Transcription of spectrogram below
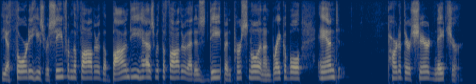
the authority he's received from the Father, the bond he has with the Father that is deep and personal and unbreakable, and part of their shared nature.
